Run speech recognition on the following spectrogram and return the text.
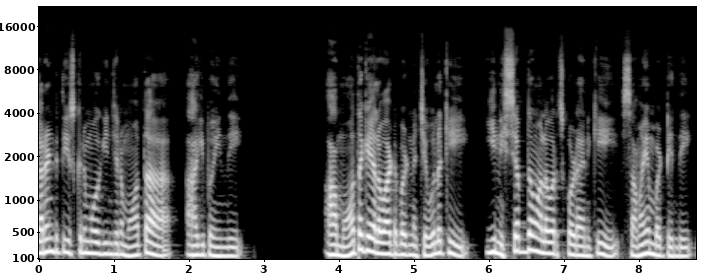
కరెంటు తీసుకుని మోగించిన మోత ఆగిపోయింది. ఆ మోతకి అలవాటు పడిన చెవులకి ఈ నిశ్శబ్దం అలవరుచుకోవడానికి సమయం పట్టింది.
